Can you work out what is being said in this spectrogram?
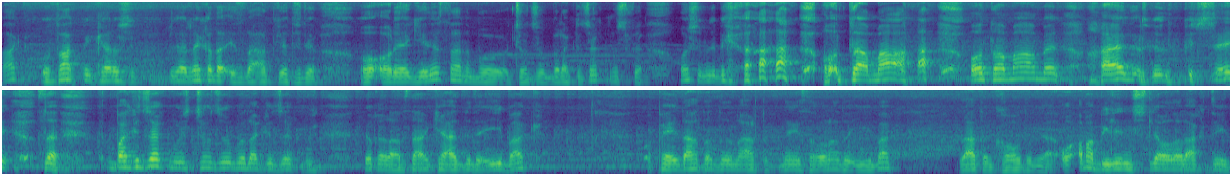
Bak ufak bir karışıklık bile ne kadar izahat getiriyor. O oraya gelirse hani bu çocuğu bırakacakmış falan. O şimdi bir o tamam o tamamen hayal ürünü bir şey. Bakacakmış çocuğu bırakacakmış. Yok adam sen kendine iyi bak. O peydahladığın artık neyse ona da iyi bak. Zaten kovdum ya. O, ama bilinçli olarak değil.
